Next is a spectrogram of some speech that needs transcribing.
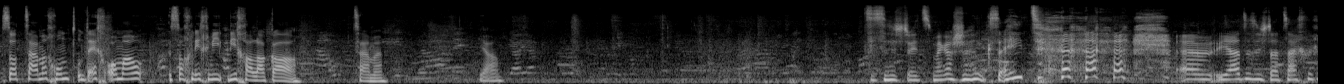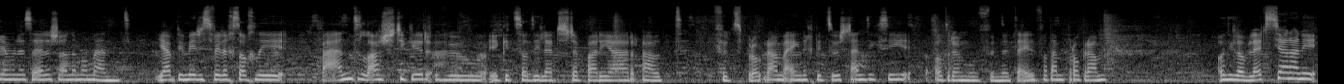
so zusammenkommt und echt auch mal so ein bisschen wie, wie kann gehen zusammen. Ja. Das hast du jetzt mega schön gesagt. ähm, ja, das ist tatsächlich immer ein sehr schöner Moment. Ja, bei mir ist es vielleicht so ein bisschen bandlastiger, weil ich jetzt so die letzten paar Jahre halt für das Programm eigentlich bin zuständig war oder für einen Teil von dem Programm. Und ich glaube, letztes Jahr habe ich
